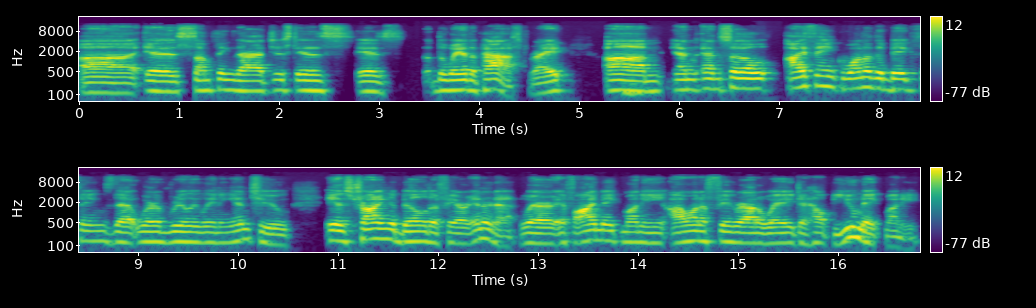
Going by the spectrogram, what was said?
uh, is something that just is is the way of the past, right? Um, and and so I think one of the big things that we're really leaning into is trying to build a fair internet where if I make money, I want to figure out a way to help you make money.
